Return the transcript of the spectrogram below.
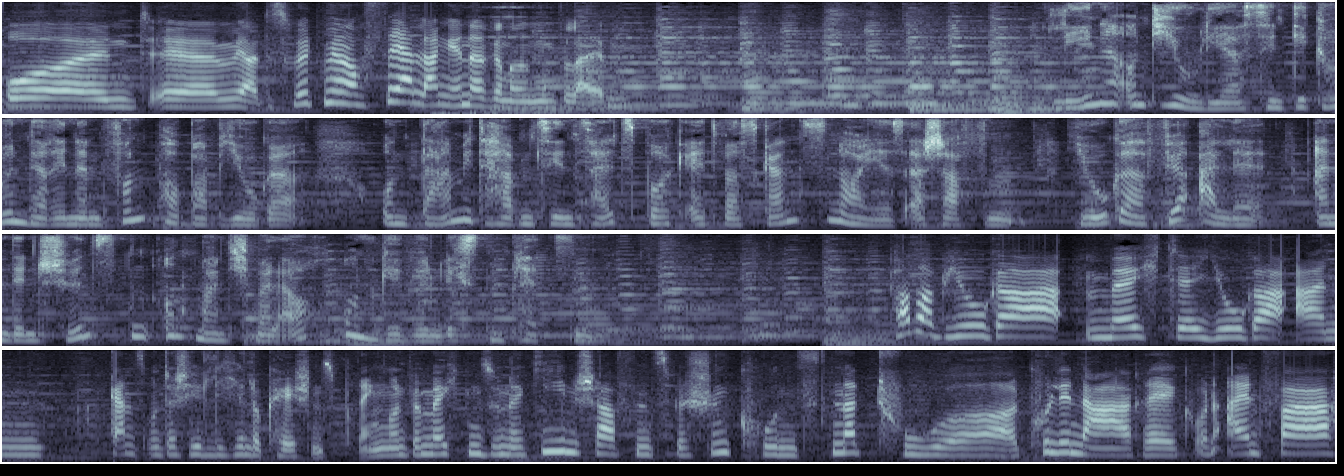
und ähm, ja, das wird mir noch sehr lange in Erinnerung bleiben. Lena und Julia sind die Gründerinnen von Pop-Up Yoga und damit haben sie in Salzburg etwas ganz Neues erschaffen. Yoga für alle, an den schönsten und manchmal auch ungewöhnlichsten Plätzen. Pop-Up Yoga möchte Yoga an ganz unterschiedliche Locations bringen und wir möchten Synergien schaffen zwischen Kunst, Natur, Kulinarik und einfach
